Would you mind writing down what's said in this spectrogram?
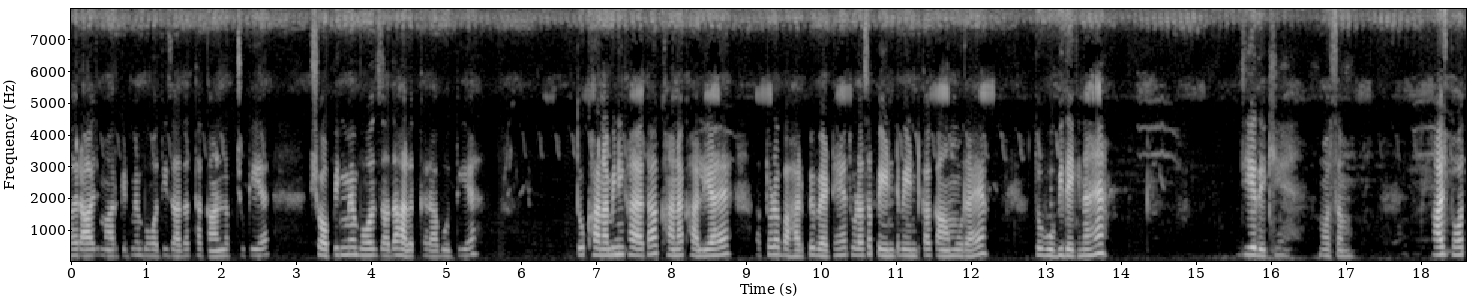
भर आज मार्केट में बहुत ही ज़्यादा थकान लग चुकी है। शॉपिंग में बहुत ज़्यादा हालत ख़राब होती है। तो खाना भी नहीं खाया था खाना खा लिया है। अब थोड़ा बाहर पे बैठे हैं, थोड़ा सा पेंट वेंट का काम हो रहा है तो वो भी देखना है। ये देखिए, मौसम। आज बहुत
